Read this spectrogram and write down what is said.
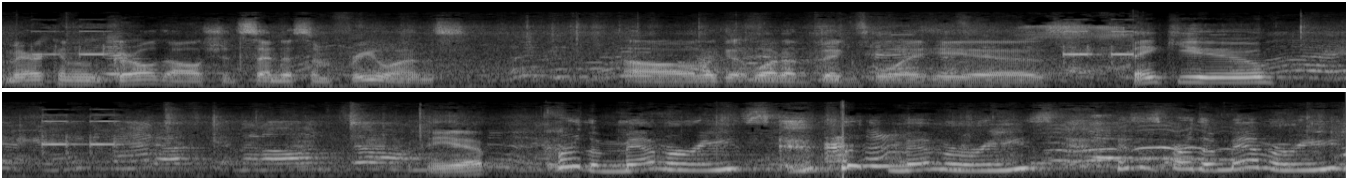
American Girl doll should send us some free ones. Oh, look at what a big boy he is. Thank you. Yep. For the memories. For the memories. This is for the memories.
